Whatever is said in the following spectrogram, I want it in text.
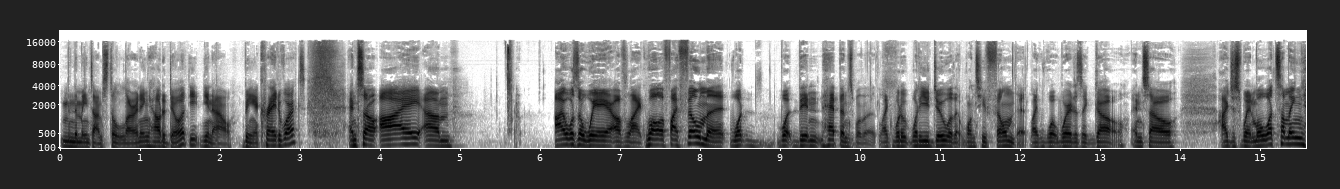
in the meantime, still learning how to do it, you, you know, being a creative works. And so I, um, I was aware of like, well, if I film it, what what then happens with it? Like, what what do you do with it once you've filmed it? Like, what where does it go? And so I just went, well, what's something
